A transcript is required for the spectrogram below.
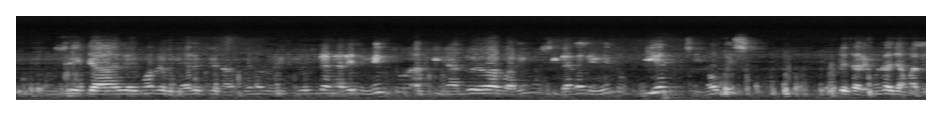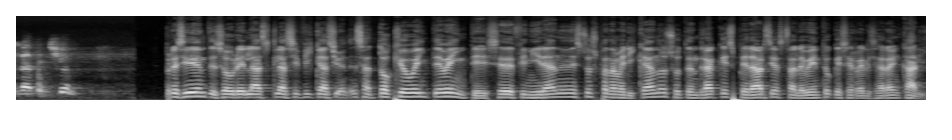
Entonces ya debemos reunir al entrenador, bueno, lo que es ganar el evento, al final lo evaluaremos, si gana el evento, bien, si no, pues empezaremos a llamarle la atención. Presidente, sobre las clasificaciones a Tokio 2020, ¿se definirán en estos Panamericanos o tendrá que esperarse hasta el evento que se realizará en Cali?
